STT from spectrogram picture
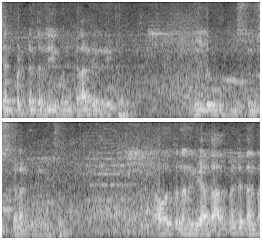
ಚನ್ನಪಟ್ಟಣದಲ್ಲಿ ಒಂದು ಗಲಾಟೆ ನಡೀತು. ಹಿಂದೂ ಮುಸ್ಲಿಮ್ಸ್ ಗಲಾಟೆ ನಡೀತು ಅವತ್ತು ನನಗೆ ಅದಾದಮೇಲೆ ನನ್ನ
